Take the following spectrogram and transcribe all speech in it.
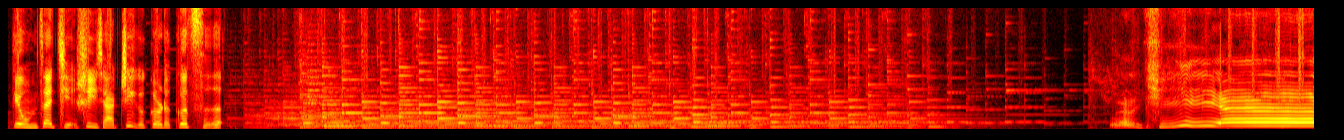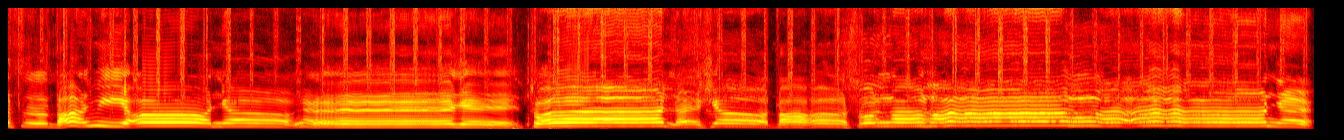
给我们再解释一下这个歌的歌词。我七爷是大鱼儿娘儿，转来小大孙啊娘，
